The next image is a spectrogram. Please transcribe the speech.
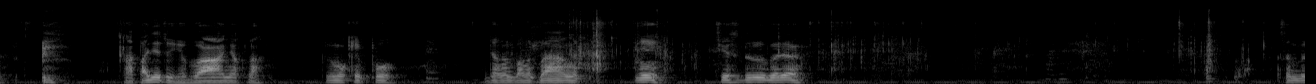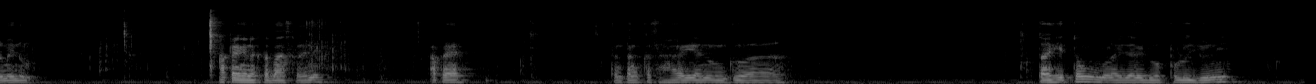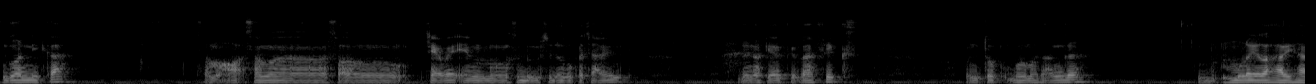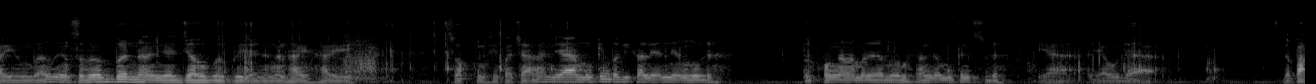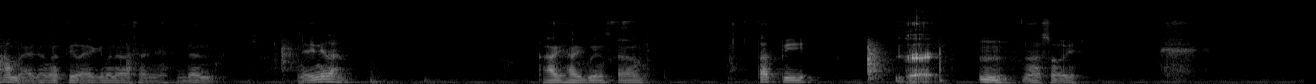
apa aja tuh? Ya banyak lah. Lu mau kepo? Jangan banget banget nih cheers dulu brother. Sambil minum apa yang enak kita bahas kali ini? Apa ya? Tentang keseharian gue terhitung mulai dari 20 Juni gue nikah sama sama seorang cewek yang memang sebelum sudah gue pacarin. Dan akhirnya kita fix untuk berumah tangga. Mulailah hari-hari yang baru yang sebenarnya jauh berbeda dengan hari-hari sewaktu masih pacaran ya mungkin bagi kalian yang udah berpengalaman dalam rumah tangga mungkin sudah ya ya udah udah paham lah ya, udah ngerti lah ya gimana rasanya. Dan ya inilah hari-hari gue yang sekarang. Tapi hmm, nah sorry.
